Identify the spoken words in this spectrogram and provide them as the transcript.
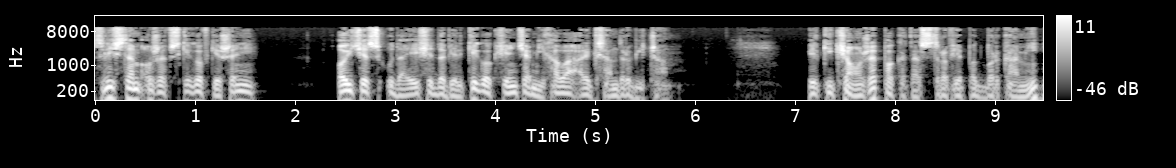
Z listem Orzewskiego w kieszeni ojciec udaje się do wielkiego księcia Michała Aleksandrowicza. Wielki książę po katastrofie pod Borkami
